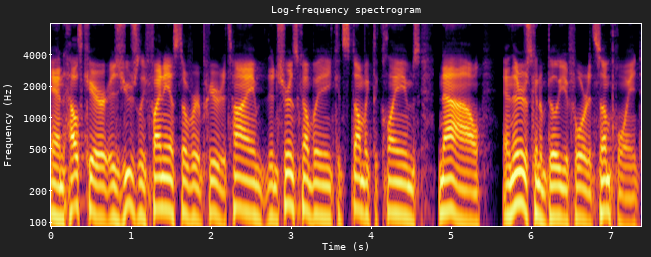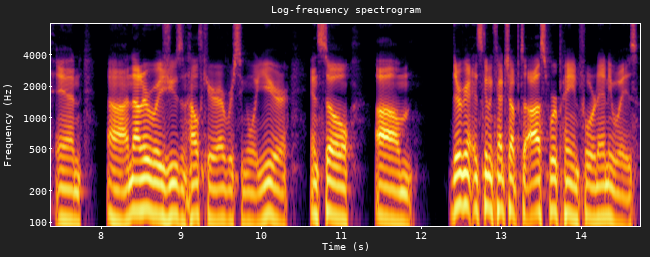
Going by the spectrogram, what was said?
And healthcare is usually financed over a period of time. The insurance company can stomach the claims now, and they're just going to bill you for it at some point. And uh, not everybody's using healthcare every single year, and so um, they're gonna, it's going to catch up to us. We're paying for it anyways,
